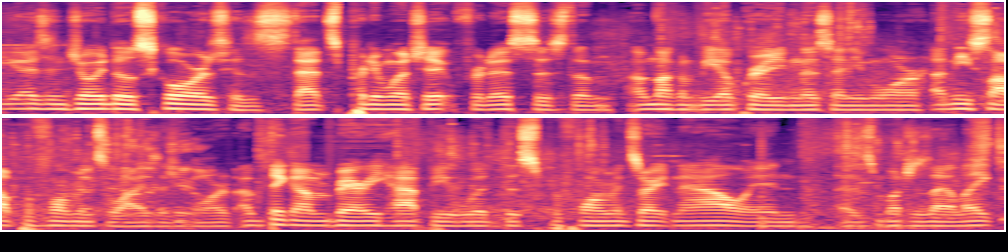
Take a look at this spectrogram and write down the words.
You guys enjoyed those scores because that's pretty much it for this system. I'm not going to be upgrading this anymore, at least not performance-wise anymore. I think I'm very happy with this performance right now, and as much as I like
